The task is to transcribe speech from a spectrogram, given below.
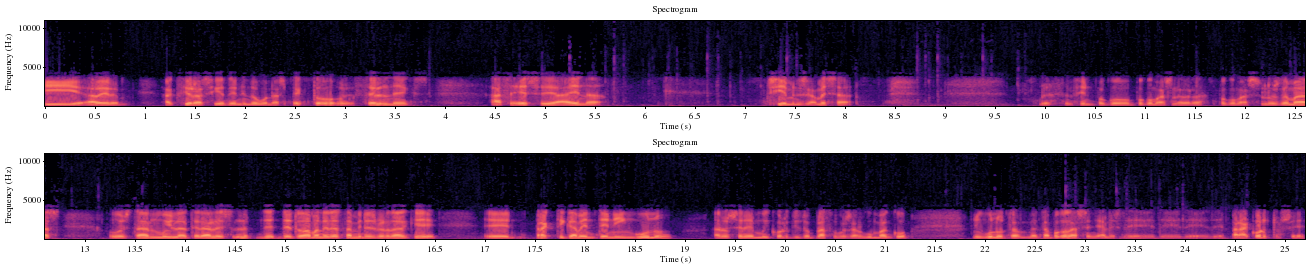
Y, a ver, Acciona sigue teniendo buen aspecto, Celnex, ACS, AENA, Siemens Gamesa, en fin, poco, poco más, la verdad, poco más. Los demás o están muy laterales. De, todas maneras, también es verdad que eh, prácticamente ninguno, a no ser en muy cortito plazo, pues algún banco, ninguno tampoco da señales de, de, para cortos, ¿eh?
